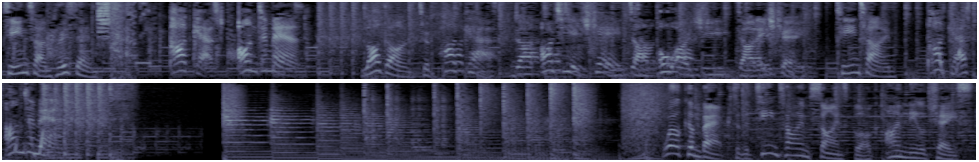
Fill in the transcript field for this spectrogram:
Teen Time Presents Podcast on demand. Log on to podcast.rthk.org.hk. Teen Time Podcast on Demand. Welcome back to the Teen Time Science Blog. I'm Neil Chase.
